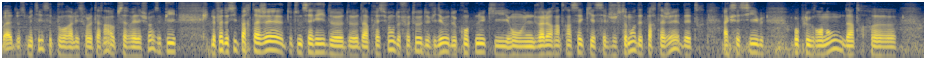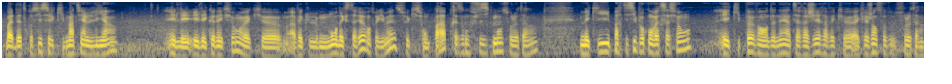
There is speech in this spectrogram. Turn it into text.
bah, de ce métier, c'est de pouvoir aller sur le terrain, observer des choses. Et puis le fait aussi de partager toute une série d'impressions, de, de, photos, de vidéos, de contenus qui ont une valeur intrinsèque qui est celle justement d'être partagé, d'être accessible au plus grand nombre, d'être euh, bah, aussi celle qui maintient le lien et les, et les connexions avec, euh, avec le monde extérieur, entre guillemets, ceux qui ne sont pas présents physiquement sur le terrain, mais qui participent aux conversations et qui peuvent en donner interagir avec, euh, avec les gens sur, le terrain.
